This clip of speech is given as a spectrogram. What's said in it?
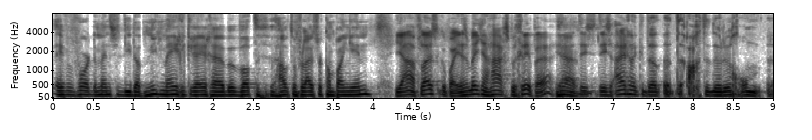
even voor de mensen die dat niet meegekregen hebben, wat houdt een fluistercampagne in? Ja, een fluistercampagne is een beetje een Haags begrip, hè? Ja, het, is, het is eigenlijk dat het achter de rug om uh,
